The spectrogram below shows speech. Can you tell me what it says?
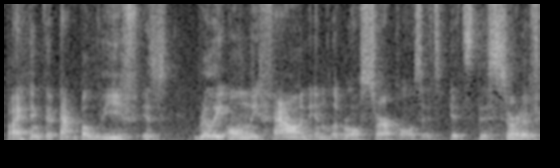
but I think that that belief is really only found in liberal circles. It's, it's this sort of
